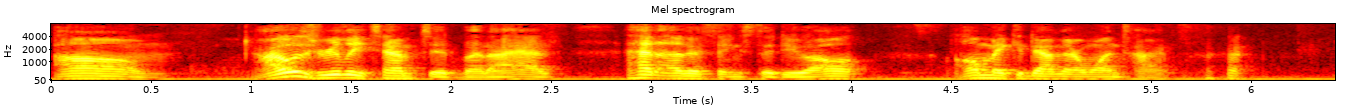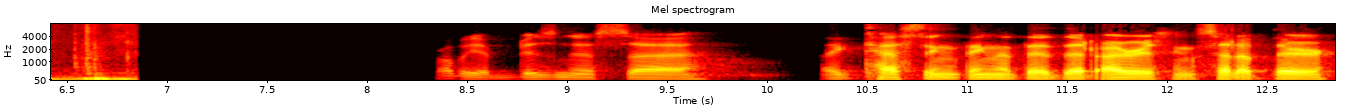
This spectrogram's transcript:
Um, I was really tempted, but I had I had other things to do. I'll I'll make it down there one time. Probably a business uh, like testing thing that that, that iRacing set up there.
